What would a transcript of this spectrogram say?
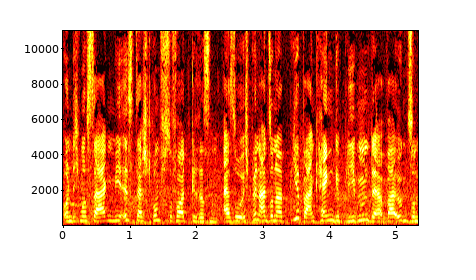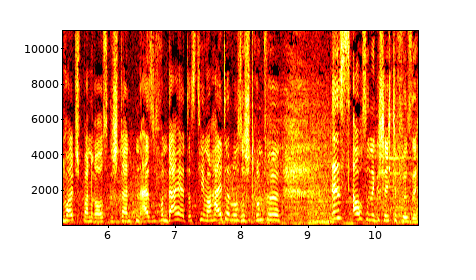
Und ich muss sagen, mir ist der Strumpf sofort gerissen. Also ich bin an so einer Bierbank hängen geblieben, da war irgend so ein Holzspann rausgestanden. Also von daher, das Thema halterlose Strümpfe ist auch so eine Geschichte für sich.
